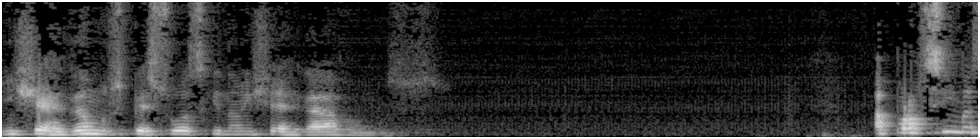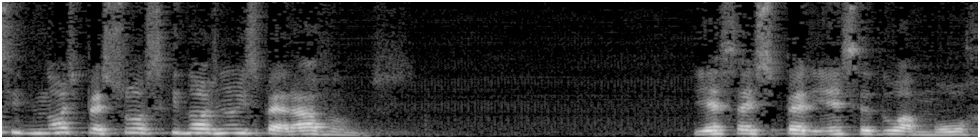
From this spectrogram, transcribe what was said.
Enxergamos pessoas que não enxergávamos. Aproxima-se de nós pessoas que nós não esperávamos. E essa é experiência do amor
